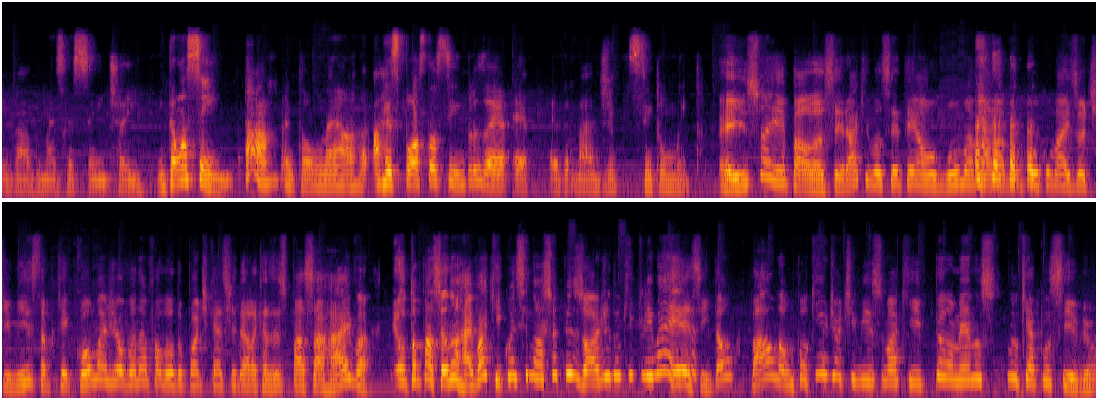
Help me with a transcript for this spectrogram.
é o dado mais recente aí. Então, assim, tá, então, né, a, a resposta simples é, é, é verdade, sinto muito. É isso aí, Paula. Será que você tem alguma palavra um pouco mais otimista? Porque como a Giovana falou do podcast dela que às vezes passa raiva, eu tô passando raiva aqui com esse nosso episódio do Que Clima é Esse? Então, Paula, um pouquinho de otimismo aqui, pelo menos no que é possível.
